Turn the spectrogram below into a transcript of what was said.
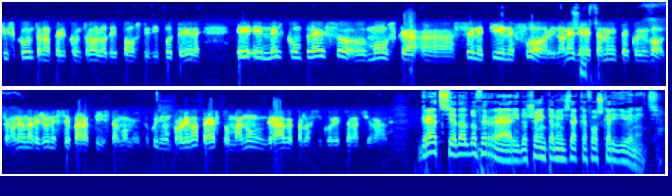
si scontrano per il controllo dei posti di potere e, e nel complesso oh, Mosca uh, se ne tiene fuori, non è certo. direttamente coinvolta, non è una regione separatista al momento, quindi un problema aperto ma non grave per la sicurezza nazionale. Grazie ad Aldo Ferrari, docente all'Università Ca' Foscari di Venezia.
